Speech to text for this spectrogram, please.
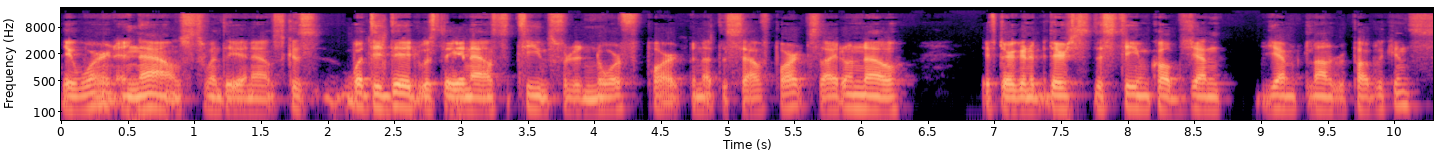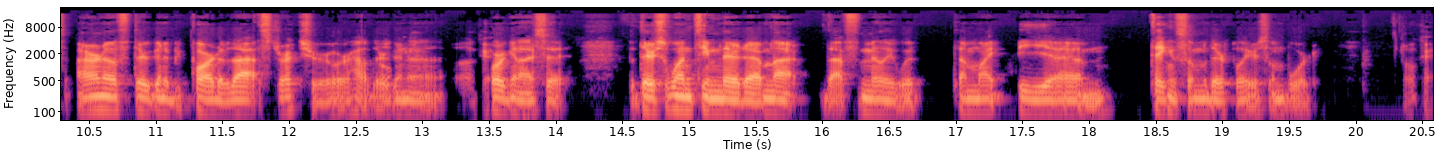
They weren't announced when they announced because what they did was they announced the teams for the north part but not the south part. So I don't know if they're going to. be There's this team called Jämt, Jämtland Republicans. I don't know if they're going to be part of that structure or how they're okay. going to okay. organize it. But there's one team there that I'm not that familiar with that might be um, taking some of their players on board. Okay.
